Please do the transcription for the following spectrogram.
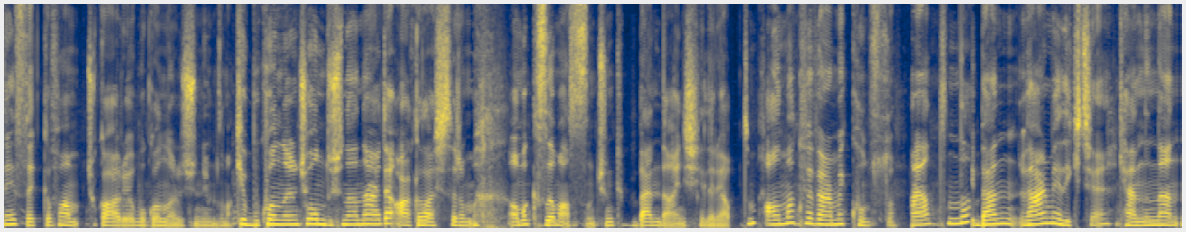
Neyse kafam çok ağrıyor bu konuları düşündüğüm zaman. Ki bu konuların çoğunu düşünenler de arkadaşlarım. Ama kızamazsın çünkü ben de aynı şeyleri yaptım. Almak ve vermek konusu. Hayatında ben vermedikçe, kendinden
